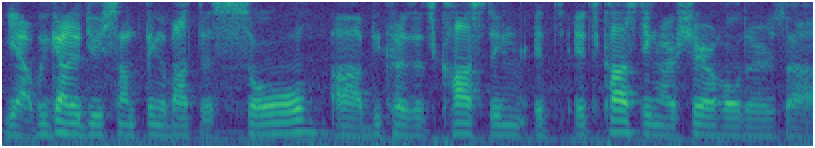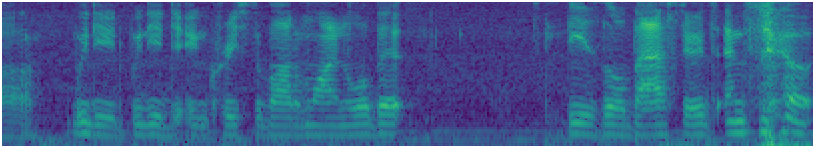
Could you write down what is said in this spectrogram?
yeah, we got to do something about this soul uh, because it's costing it's it's costing our shareholders. Uh, we need we need to increase the bottom line a little bit. These little bastards, and so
